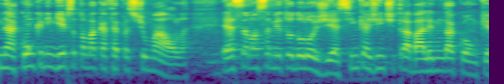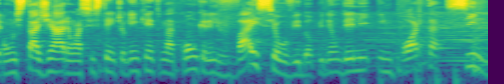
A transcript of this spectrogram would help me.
Na Conquer ninguém precisa tomar café para assistir uma aula. Essa é a nossa metodologia, é assim que a gente trabalha no da Conquer. Um estagiário, um assistente, alguém que entra na Conquer, ele vai ser ouvido, a opinião dele importa sim.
